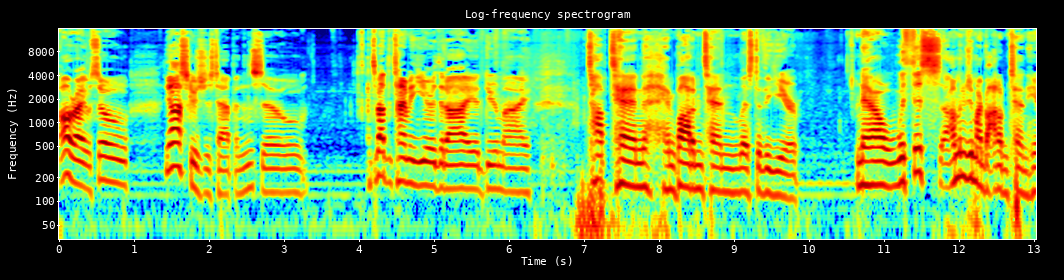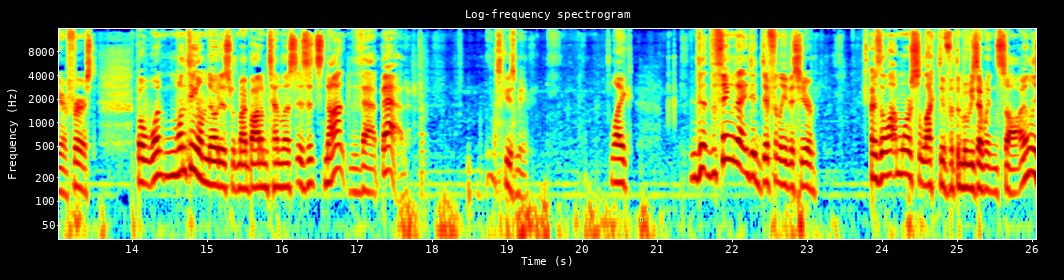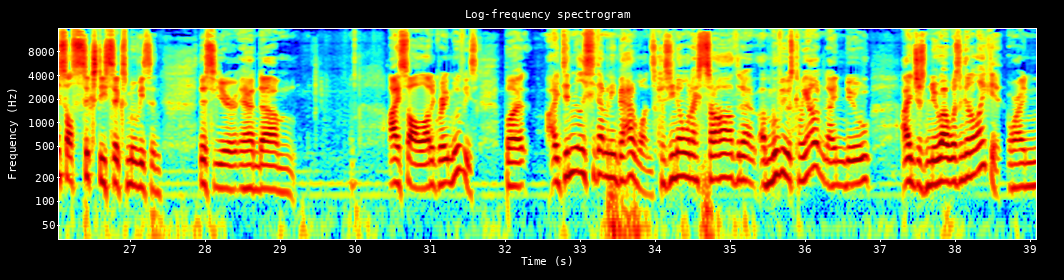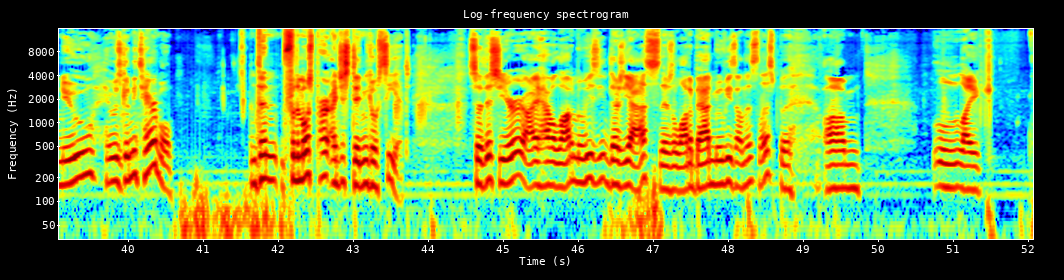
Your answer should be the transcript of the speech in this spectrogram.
All right, so the Oscars just happened, so it's about the time of year that I do my top 10 and bottom 10 list of the year. Now, with this, I'm going to do my bottom 10 here first. But one one thing you'll notice with my bottom 10 list is it's not that bad. Excuse me. Like the the thing that I did differently this year is a lot more selective with the movies I went and saw. I only saw 66 movies in this year and um I saw a lot of great movies, but I didn't really see that many bad ones because you know when I saw that a, movie was coming out and I knew I just knew I wasn't gonna like it or I knew it was gonna be terrible. And then for the most part, I just didn't go see it. So this year I have a lot of movies. There's yes, there's a lot of bad movies on this list, but um, like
